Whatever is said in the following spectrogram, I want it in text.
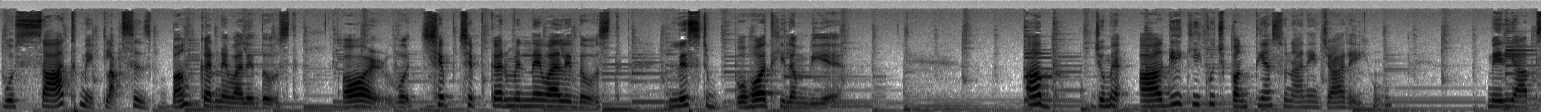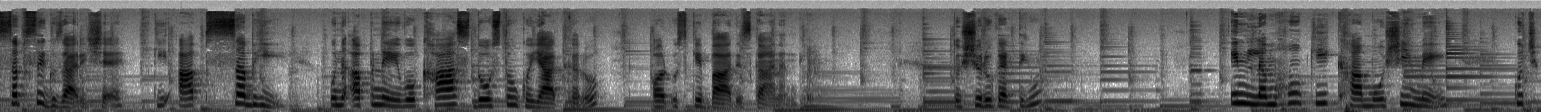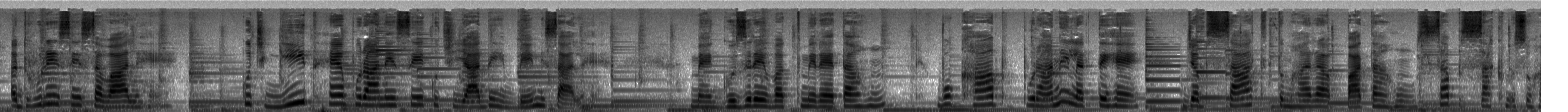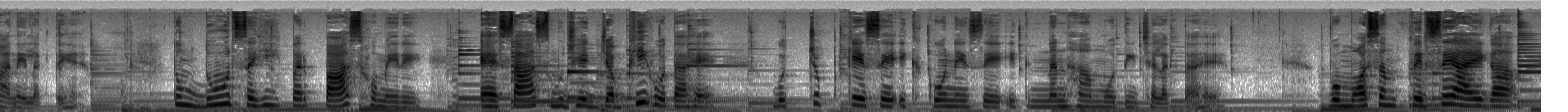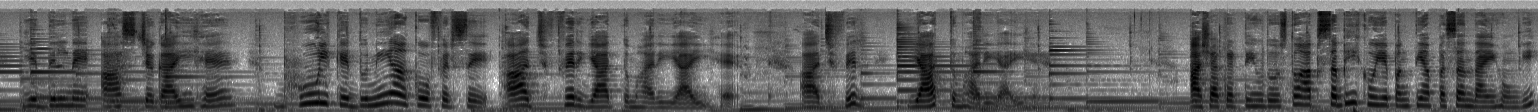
वो साथ में क्लासेस बंक करने वाले दोस्त और वो छिप छिप कर मिलने वाले दोस्त। लिस्ट बहुत ही लंबी है। अब जो मैं आगे की कुछ पंक्तियाँ सुनाने जा रही हूँ। मेरी आप सबसे गुजारिश है कि आप सभी उन अपने वो खास दोस्तों को याद करो और उसके बाद इसका आनंद लो। तो शुरू करती हूँ। इन लम्हों की खामोशी में कुछ अधूरे से सवाल हैं, कुछ गीत हैं पुराने से कुछ यादें बेमिसाल हैं। मैं गुजरे वक्त में रहता हूँ वो ख्वाब पुराने लगते हैं, जब साथ तुम्हारा पाता हूँ, सब जख्म सुहाने लगते हैं। तुम दूर सही पर पास हो मेरे, एहसास मुझे जब भी होता है, वो चुपके से एक कोने से एक नन्हा मोती छलकता है। वो मौसम फिर से आएगा, ये दिल ने आस जगाई है, भूल के दुनिया को फिर से, आज फिर याद तुम्हारी आई है। आज फिर याद तुम्हारी आई है। आशा करती हूँ दोस्तों, आप सभी को ये पंक्तियाँ पसंद आई होंगी।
